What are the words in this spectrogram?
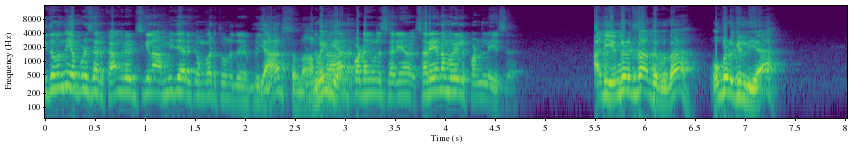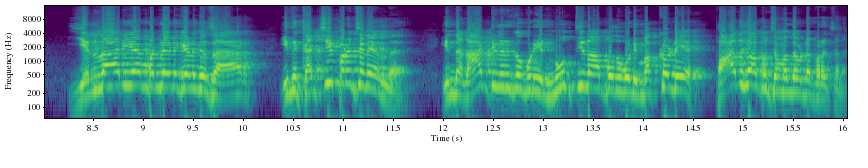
இது வந்து எப்படி சார் காங்கிரஸ் கட்சிக்கெல்லாம் அமைதியா இருக்க மாதிரி தோணுது? எப்படி யார்? சொன்னா? அமைதியா? ஆர்ப்பாட்டங்களும் சரியான சரியான முறையில் பண்ணலையே சார்? அது எங்களுக்கு தான் தப்புதா உங்களுக்கு இல்லையா? எல்லாரும் ஏன் பண்ணலன்னு கேளுங்க சார். இது கட்சி பிரச்சனை இல்ல இந்த நாட்டில் இருக்கக்கூடிய நூத்தி நாற்பது கோடி மக்களுடைய பாதுகாப்பு சம்பந்தப்பட்ட பிரச்சனை.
